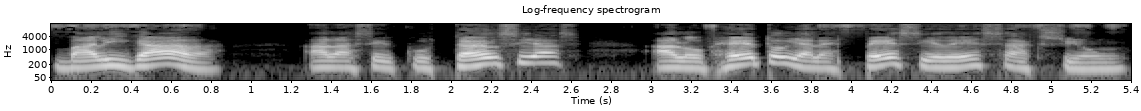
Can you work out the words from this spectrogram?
Va ligada a las circunstancias, al objeto y a la especie de esa acción.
